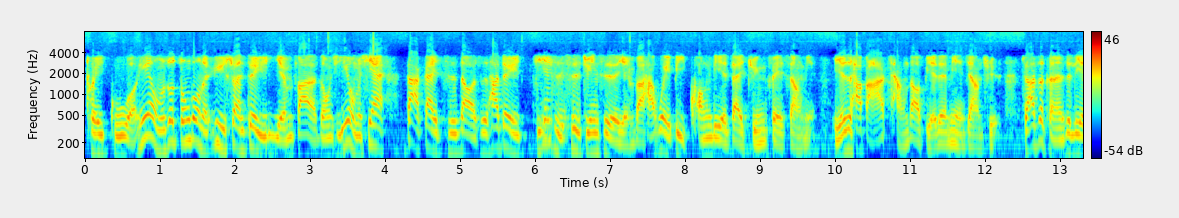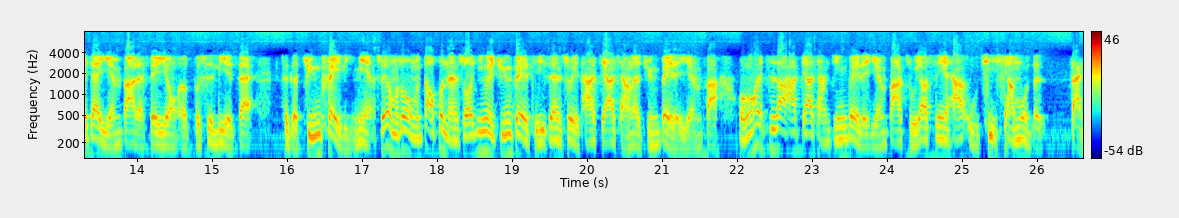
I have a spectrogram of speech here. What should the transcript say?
推估哦，因为我们说中共的预算对于研发的东西，因为我们现在大概知道是，它对于即使是军事的研发，它未必框列在军费上面，也就是它把它藏到别的面向去，所以它这可能是列在研发的费用，而不是列在。这个军费里面，所以我们说，我们倒不能说因为军费的提升，所以它加强了军备的研发。我们会知道它加强军备的研发，主要是因为它武器项目的展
